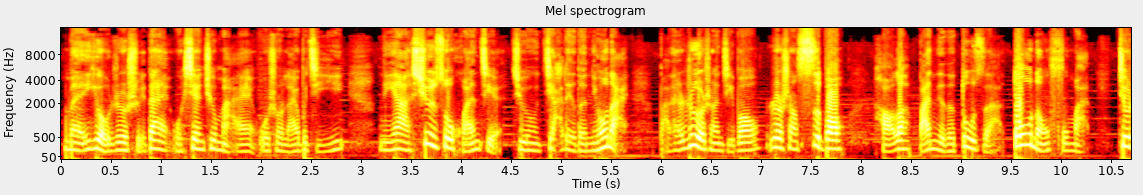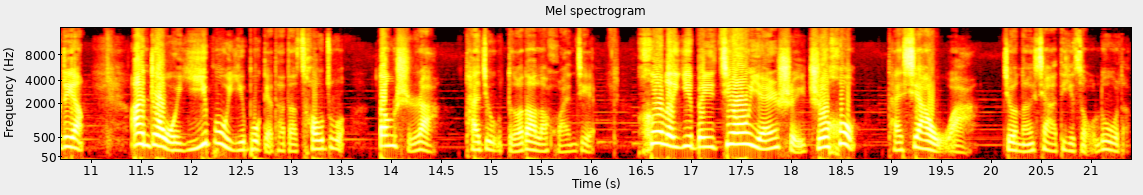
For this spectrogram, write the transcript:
没有热水袋，我先去买。我说来不及，你呀迅速缓解就用家里的牛奶。把它热上几包，热上四包，好了，把你的肚子啊都能敷满。就这样，按照我一步一步给他的操作，当时啊他就得到了缓解。喝了一杯椒盐水之后，他下午啊就能下地走路了。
